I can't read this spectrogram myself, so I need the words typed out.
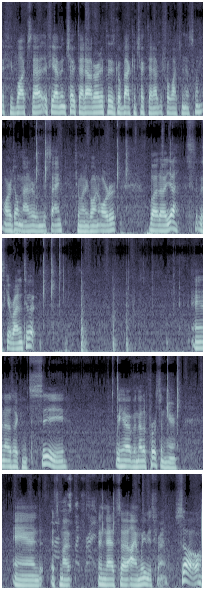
If you've watched that. If you haven't checked that out already, please go back and check that out before watching this one. Or it don't matter, I'm just saying. If you want to go in order. But uh, yeah, let's get right into it. And as I can see, we have another person here. And it's my, my friend. and that's uh, I am Weeby's friend. So,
